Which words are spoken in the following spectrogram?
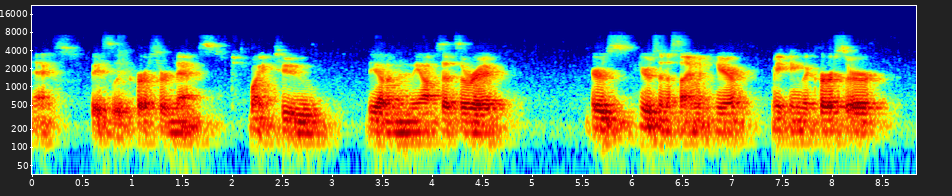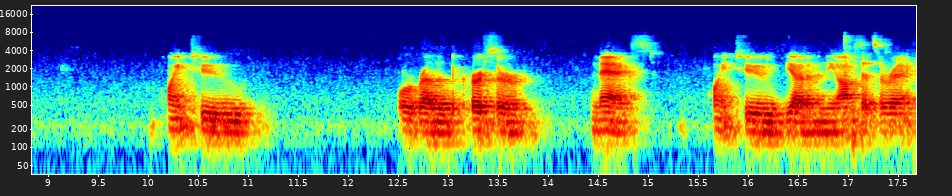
Next, basically cursor next, point to the element in the offsets array. Here's, here's an assignment here, making the cursor point to, or rather the cursor next, point to the item in the offsets array.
